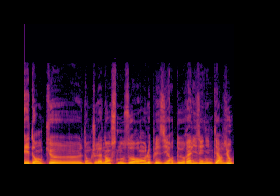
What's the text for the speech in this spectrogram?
Et donc, euh, donc je l'annonce, nous aurons le plaisir de réaliser une interview.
